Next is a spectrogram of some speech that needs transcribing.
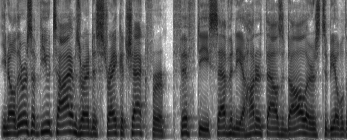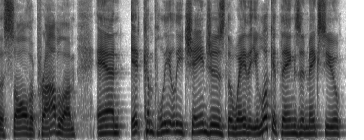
you know, there was a few times where I had to strike a check for 50, 70, $100,000 to be able to solve a problem. And it completely changes the way that you look at things and makes you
